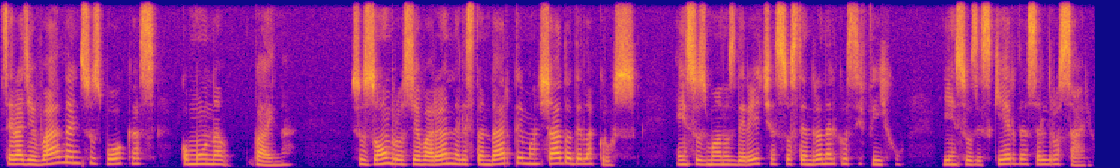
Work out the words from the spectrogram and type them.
será llevada en sus bocas como una vaina. Sus hombros llevarán el estandarte manchado de la cruz. En sus manos derechas sostendrán el crucifijo y en sus izquierdas el rosario.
